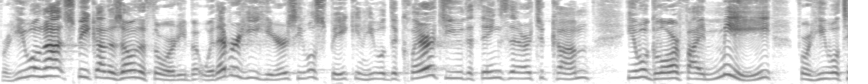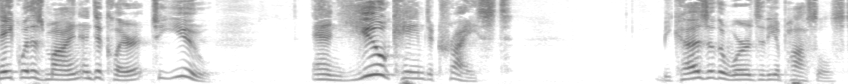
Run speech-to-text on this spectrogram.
For he will not speak on his own authority, but whatever he hears, he will speak, and he will declare to you the things that are to come. He will glorify me, for he will take what is mine and declare it to you. And you came to Christ because of the words of the apostles,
